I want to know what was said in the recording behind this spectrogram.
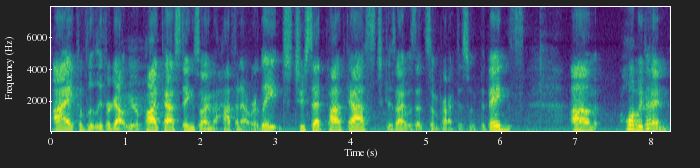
I completely forgot we were podcasting, so I'm a half an hour late to said podcast because I was at some practice with the bigs. Um, whole big thing.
